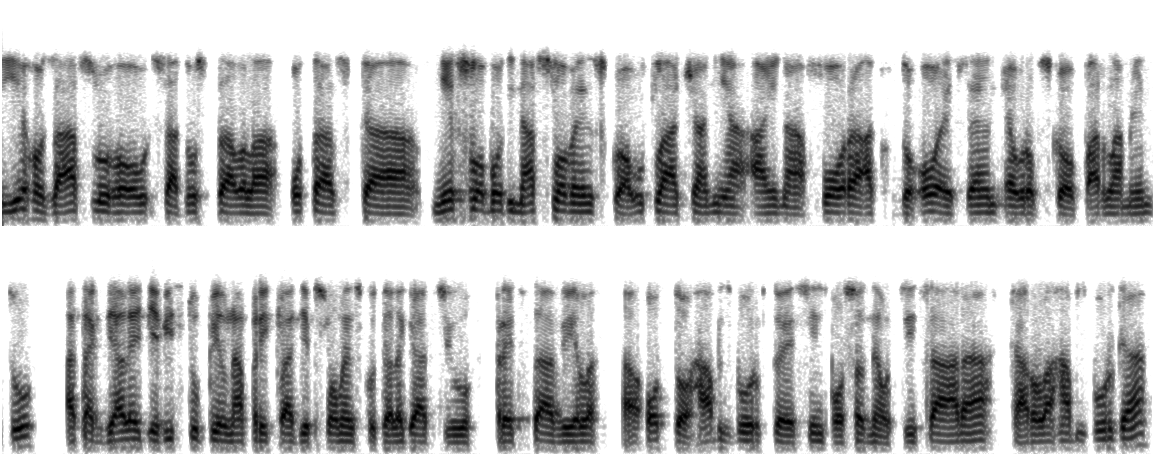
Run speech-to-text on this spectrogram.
jeho zásluhou sa dostávala otázka neslobody na Slovensku a utláčania aj na fóra do OSN, Európskeho parlamentu a tak ďalej, kde vystúpil napríklad, kde slovenskú delegáciu predstavil Otto Habsburg, to je syn posledného cisára Karola Habsburga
